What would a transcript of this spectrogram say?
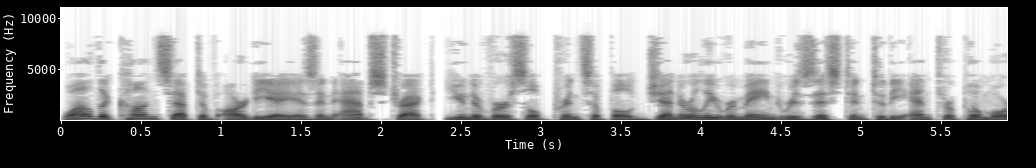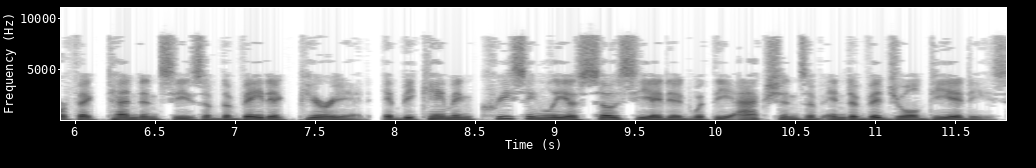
While the concept of Ardya as an abstract, universal principle generally remained resistant to the anthropomorphic tendencies of the Vedic period, it became increasingly associated with the actions of individual deities,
